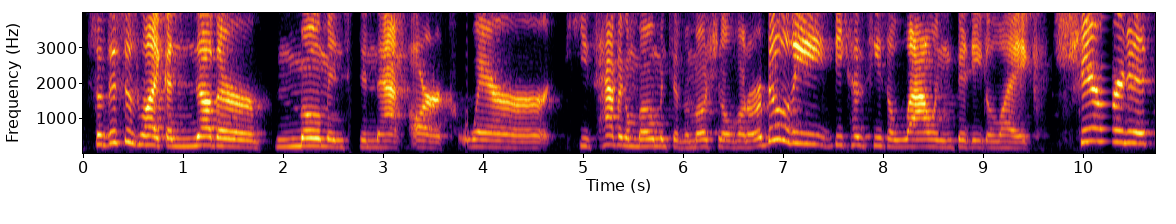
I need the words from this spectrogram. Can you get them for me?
so this is like another moment in that arc where he's having a moment of emotional vulnerability because he's allowing Bitty to like share in it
